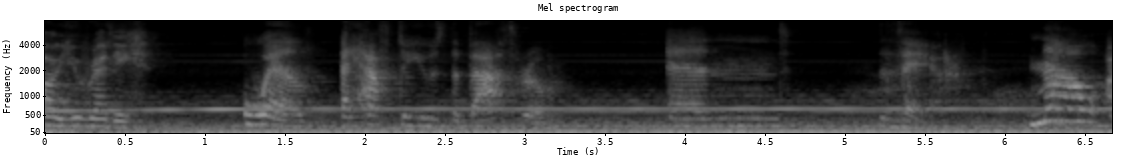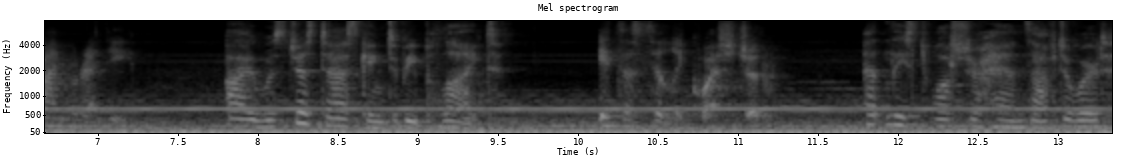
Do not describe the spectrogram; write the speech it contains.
Are you ready? Well, I have to use the bathroom. And there. Now I'm ready. I was just asking to be polite. It's a silly question. At least wash your hands afterward.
